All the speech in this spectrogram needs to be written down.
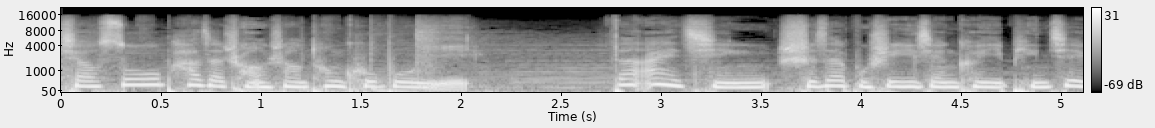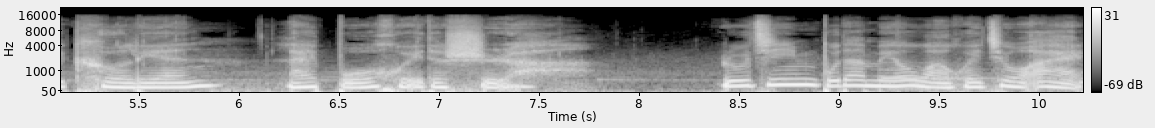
小苏趴在床上痛哭不已，但爱情实在不是一件可以凭借可怜来驳回的事啊！如今不但没有挽回旧爱，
